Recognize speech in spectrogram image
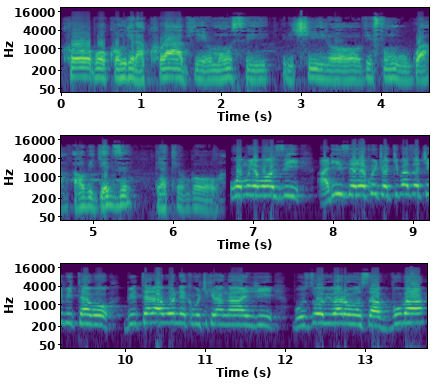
ko bokongera kurabye umunsi ibiciro by'ifungurwa aho bigeze byateye ubwoba uwo muyobozi arizeye ko icyo kibazo cy'ibitabo bitaraboneka ubushikirangajwi buzobibaronsa vuba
